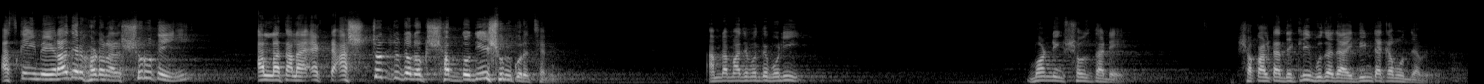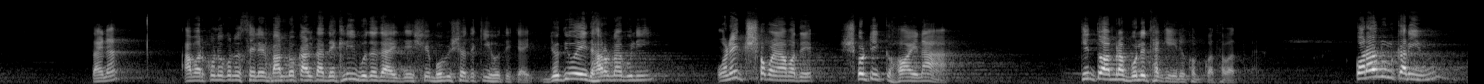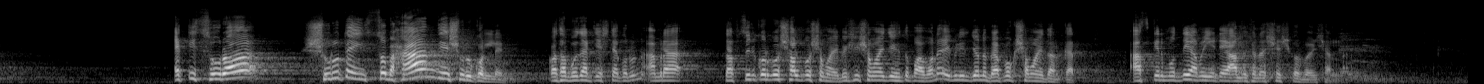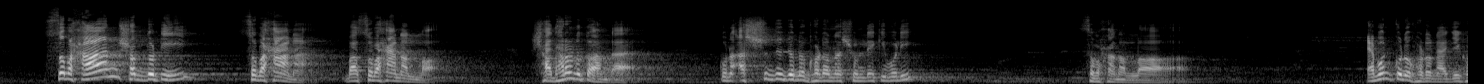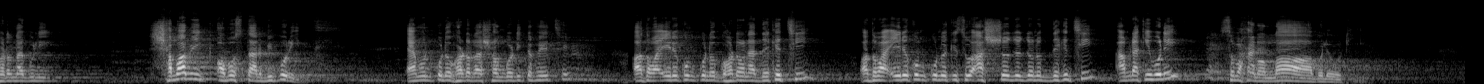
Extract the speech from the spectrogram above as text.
আজকে এই মেয়েরাজের ঘটনার শুরুতেই আল্লাহ তালা একটা আশ্চর্যজনক শব্দ দিয়ে শুরু করেছেন। আমরা মাঝে মধ্যে বলি মর্নিং শোজ দ্য ডে সকালটা দেখলেই বোঝা যায় দিনটা কেমন যাবে। তাই না? আবার কোনো কোনো ছেলের বাল্যকালটা দেখলেই বোঝা যায় যে সে ভবিষ্যতে কি হতে চায়। যদিও এই ধারণাগুলি অনেক সময় আমাদের সঠিক হয় না। কিন্তু আমরা বলে থাকি এরকম কথাবার্তা। করানুল করিম একটি সুরা শুরুতেই সোবহান দিয়ে শুরু করলেন। কথা বোঝার চেষ্টা করুন, আমরা তাফসির করব স্বল্প সময়, বেশি সময় যেহেতু পাবো না, এগুলির জন্য ব্যাপক সময় দরকার। আজকের মধ্যে আমি এটা আলোচনা শেষ করব ইনশাল্লাহ সোবহান শব্দটি সোবাহানা বা সোবাহান আল্লাহ সাধারণত আমরা কোনো আশ্চর্যজনক ঘটনা শুনলে কি বলি? সোবাহান আল্লাহ এমন কোনো ঘটনা, যে ঘটনাগুলি স্বাভাবিক অবস্থার বিপরীত। এমন কোনো ঘটনা সংঘটিত হয়েছে? অথবা এরকম কোনো ঘটনা দেখেছি? অথবা এরকম কোনো কিছু আশ্চর্যজনক দেখেছি? আমরা কি বলি? সোবাহান আল্লাহ বলে উঠি।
